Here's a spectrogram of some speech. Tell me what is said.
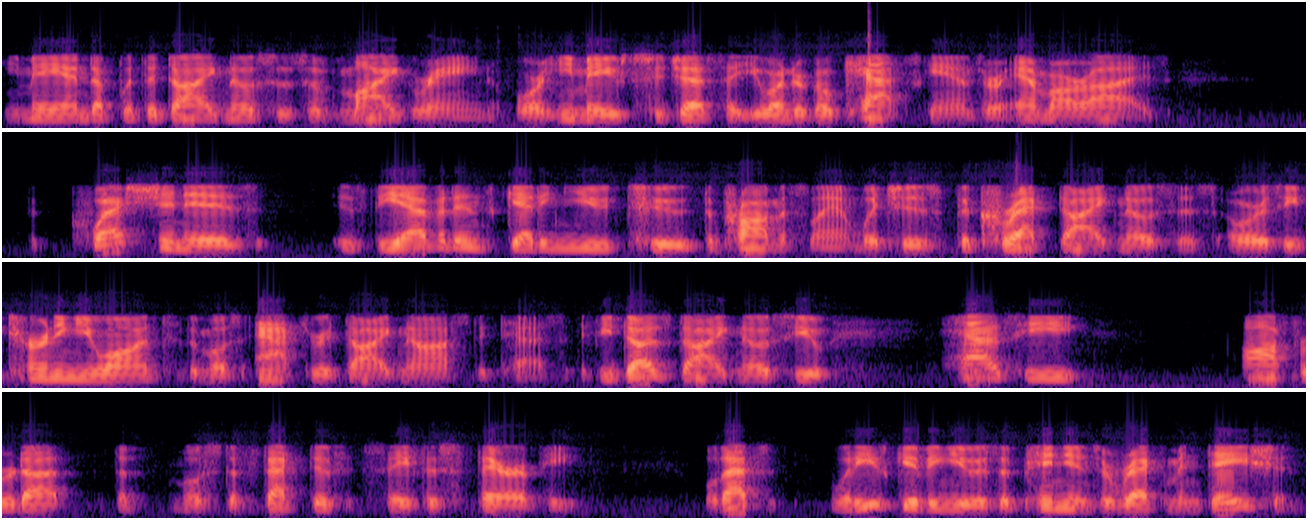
he may end up with a diagnosis of migraine, or he may suggest that you undergo CAT scans or MRIs. The question is is the evidence getting you to the promised land, which is the correct diagnosis, or is he turning you on to the most accurate diagnostic test? If he does diagnose you, has he offered up the most effective, safest therapy? Well, that's what he's giving you is opinions or recommendations.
